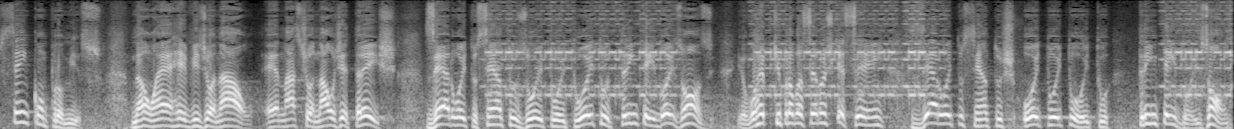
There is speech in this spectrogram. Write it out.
sem compromisso. Não é revisional, é Nacional G3. 0800 888 3211. Eu vou repetir para você não esquecer, hein? 0800 888 3211.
